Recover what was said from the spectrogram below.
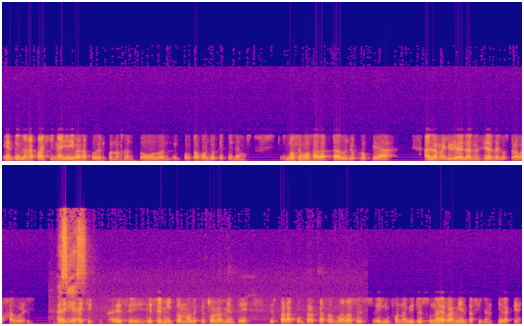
Entren a la página y ahí van a poder conocer todo el, portafolio que tenemos. Nos hemos adaptado, yo creo que a, a la mayoría de las necesidades de los trabajadores. Así hay, es. Que, hay que quitar ese, ese mito, ¿no? De que solamente es para comprar casas nuevas. Es el Infonavit es una herramienta financiera que,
